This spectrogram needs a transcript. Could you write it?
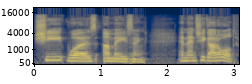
She was amazing, and then she got old,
